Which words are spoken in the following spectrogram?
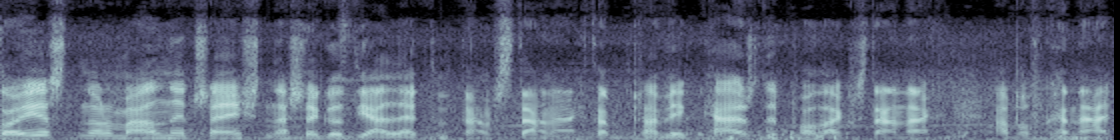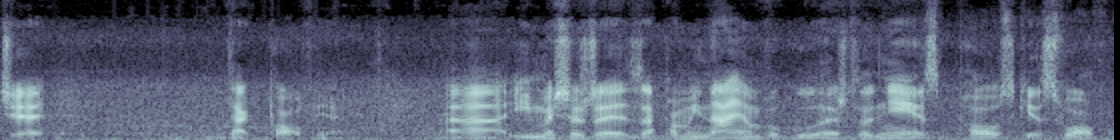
to jest normalna część naszego dialektu tam w Stanach. Tam prawie każdy Polak w Stanach albo w Kanadzie tak powie. E, I myślę, że zapominają w ogóle, że to nie jest polskie słowo.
